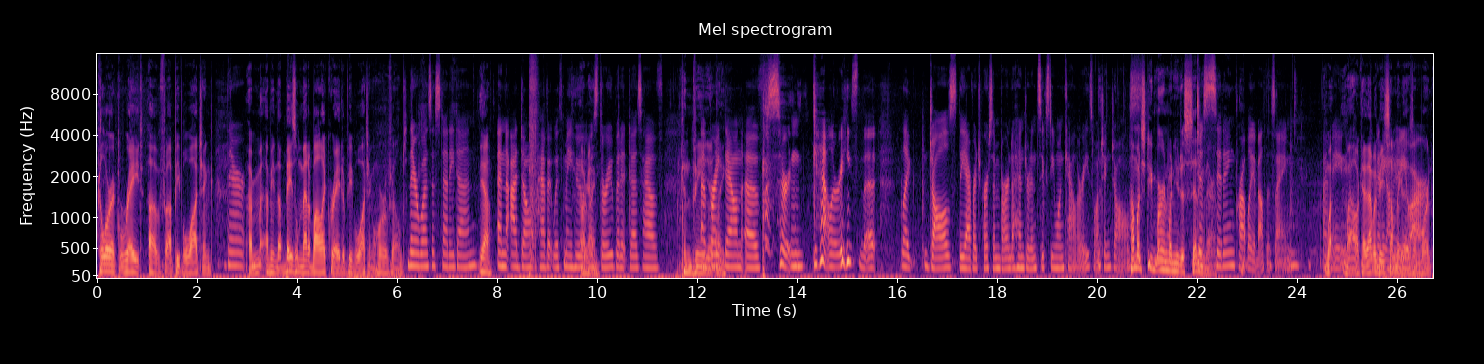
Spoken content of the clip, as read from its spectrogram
caloric rate of uh, people watching, There um, I mean, the basal metabolic rate of people watching horror films. there was a study done. Yeah. And I don't have it with me who Okay. it was through, but it does have Conveniently. a breakdown of certain calories that like Jaws, the average person burned 161 calories watching Jaws. How much do you burn when you're just sitting Just there? sitting, probably about the same. I Well- mean, well, okay, that would be something that are. important.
